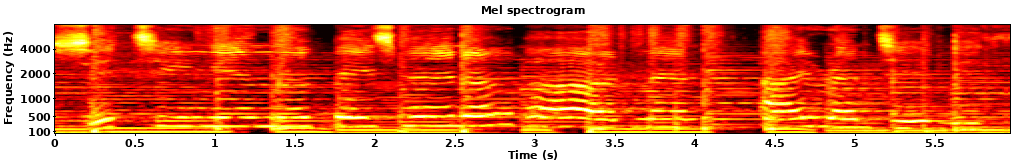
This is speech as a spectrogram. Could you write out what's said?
Sitting in the basement apartment I rented with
